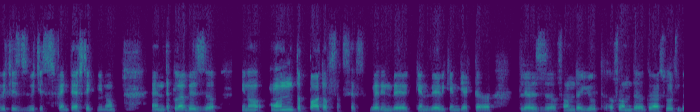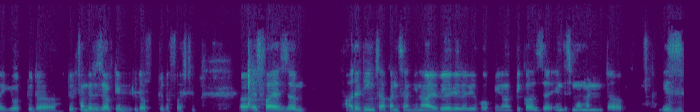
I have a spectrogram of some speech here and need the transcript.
which is which is fantastic you know. And the club is uh, you know on the path of success wherein where can where we can get uh, players uh, from the youth from the grassroots to the youth to the to, from the reserve team to the to the first team as far as um, other teams are concerned, you know, I really, really hope, you know, because uh, in this moment, uh, is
